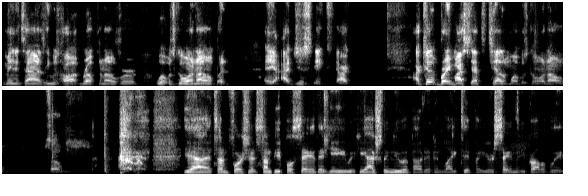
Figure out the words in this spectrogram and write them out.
many times he was heartbroken over what was going on, but I, I just it, I I couldn't bring myself to tell him what was going on. So yeah, it's unfortunate. Some people say that he he actually knew about it and liked it, but you're saying that he probably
